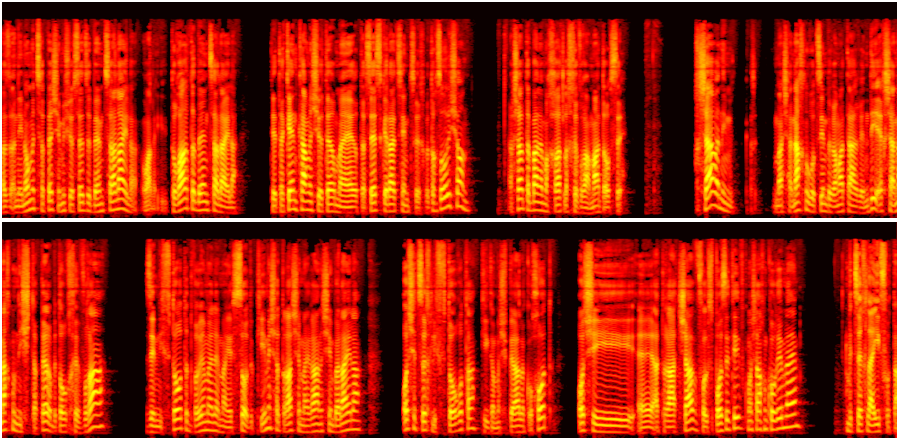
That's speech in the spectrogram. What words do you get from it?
אז אני לא מצפה שמישהו יעשה את זה באמצע הלילה. וואלה, התעוררת באמצע הלילה. תתקן כמה שיותר מהר, תעשה אסקלציה אם צריך, ותחזור לישון. עכשיו אתה בא למחרת לחברה, מה אתה עושה? עכשיו אני, מה שאנחנו רוצים ברמת ה-R&D, איך שאנחנו נשתפר בתור חברה, זה אם נפתור את הדברים האלה מהיסוד. כי אם יש התראה שמעירה אנשים בלילה, או שצריך לפתור אותה, כי היא גם משפיעה על לקוחות, או שהיא אה, התראת שווא, false positive, כמו שאנחנו קוראים להם, וצריך להעיף אותה.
